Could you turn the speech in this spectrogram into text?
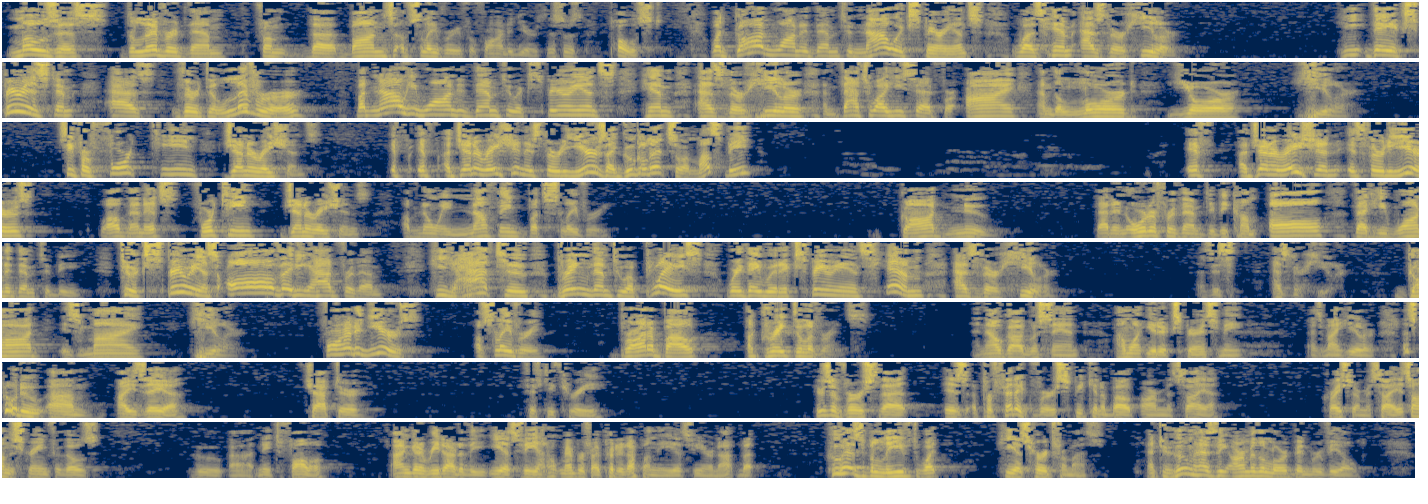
Moses delivered them from the bonds of slavery for 400 years. This was post. What God wanted them to now experience was Him as their healer. He, they experienced Him as their deliverer, but now He wanted them to experience Him as their healer, and that's why He said, for I am the Lord your healer. See, for 14 generations, if, if a generation is 30 years, I googled it, so it must be. If a generation is 30 years, well then it's 14 generations of knowing nothing but slavery. God knew that in order for them to become all that He wanted them to be, to experience all that He had for them, He had to bring them to a place where they would experience Him as their healer. As, his, as their healer. God is my healer. 400 years of slavery brought about a great deliverance. And now God was saying, I want you to experience me as my healer. Let's go to um, Isaiah chapter 53. Here's a verse that is a prophetic verse speaking about our Messiah, Christ our Messiah. It's on the screen for those who uh, need to follow. I'm going to read out of the ESV. I don't remember if I put it up on the ESV or not, but who has believed what he has heard from us? And to whom has the arm of the Lord been revealed?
